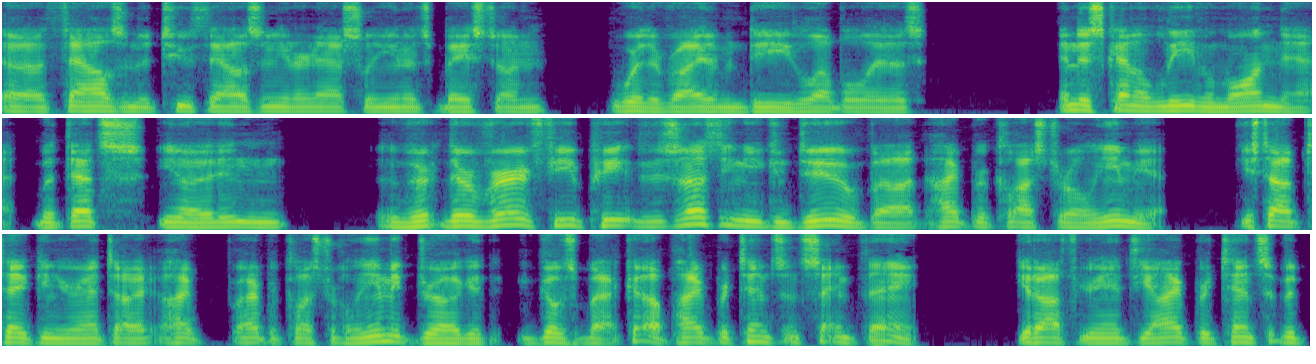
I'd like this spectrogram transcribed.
uh, thousand to two thousand international units based on where the vitamin D level is, and just kind of leave them on that. But that's you know, in there, there are very few people. There's nothing you can do about hypercholesterolemia. You stop taking your anti-hypercholesterolemic drug, it goes back up. Hypertension, same thing get off your antihypertensive, it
